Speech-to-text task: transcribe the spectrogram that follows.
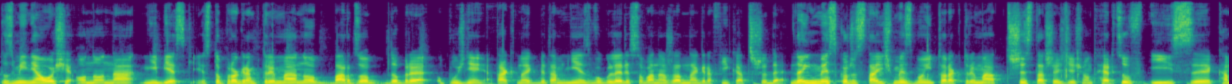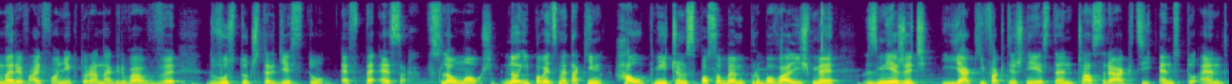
to zmieniało się ono na niebieskie. Jest to program, który ma no, bardzo dobre opóźnienia, tak? No jakby tam nie jest w ogóle rysowana żadna grafika 3D. No i my skorzystaliśmy z monitora, który ma 360 Hz i z kamery w iPhone'ie, która nagrywa w 240 FPS-ach w slow motion. No i powiedzmy takim chałupniczym sposobem próbowaliśmy zmierzyć, jaki faktycznie jest ten czas reakcji end-to-end,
